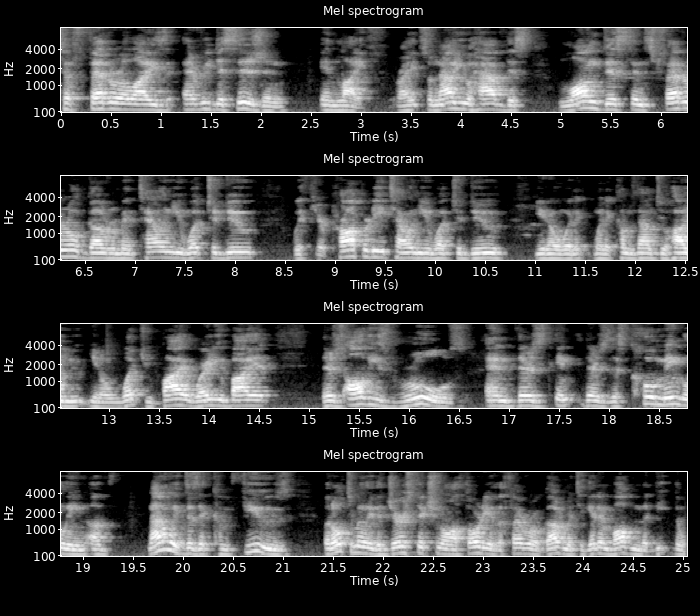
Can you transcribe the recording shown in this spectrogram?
to federalize every decision in life, right? So now you have this long distance federal government telling you what to do with your property, telling you what to do. You know, when it when it comes down to how you you know what you buy, where you buy it. There's all these rules, and there's in, there's this commingling of not only does it confuse, but ultimately the jurisdictional authority of the federal government to get involved in the the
